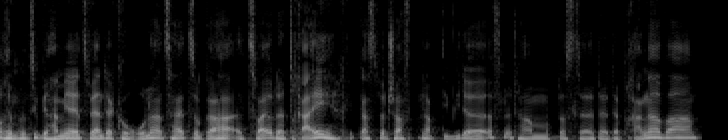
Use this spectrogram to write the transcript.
Auch im Prinzip, wir haben ja jetzt während der Corona-Zeit sogar zwei oder drei Gastwirtschaften gehabt, die wieder eröffnet haben. Ob das der, der, der Pranger war,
